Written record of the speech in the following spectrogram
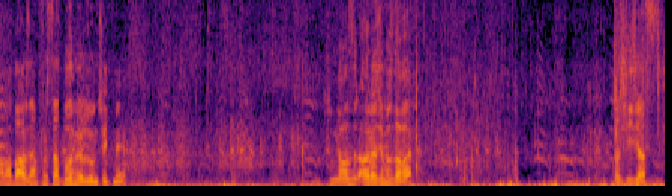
Ama bazen fırsat bulamıyoruz onu çekmeye. Şimdi hazır aracımız da var. Taşıyacağız.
